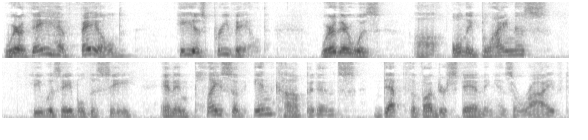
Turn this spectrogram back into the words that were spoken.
Where they have failed, he has prevailed. Where there was uh, only blindness, he was able to see. And in place of incompetence, depth of understanding has arrived.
